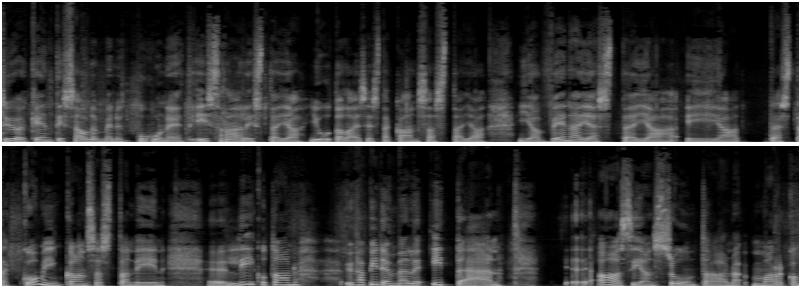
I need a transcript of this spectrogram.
työkentissä. Olemme nyt puhuneet Israelista ja juutalaisesta kansasta ja, ja Venäjästä ja, ja tästä komin kansasta, niin liikutaan yhä pidemmälle itään. Aasian suuntaan. Marko,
